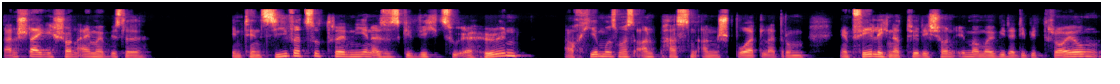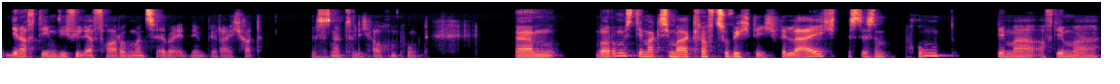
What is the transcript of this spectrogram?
dann steige ich schon einmal ein bisschen intensiver zu trainieren, also das Gewicht zu erhöhen auch hier muss man es anpassen an Sportler. Darum empfehle ich natürlich schon immer mal wieder die Betreuung, je nachdem, wie viel Erfahrung man selber in dem Bereich hat. Das ist natürlich auch ein Punkt. Ähm, warum ist die Maximalkraft so wichtig? Vielleicht ist das ein Punkt, den man, auf den man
